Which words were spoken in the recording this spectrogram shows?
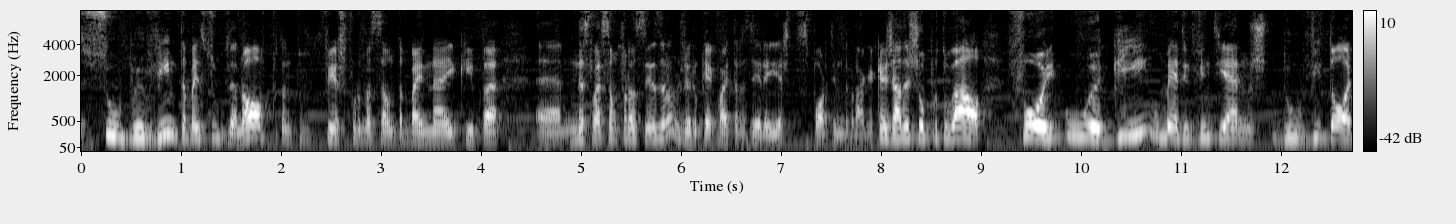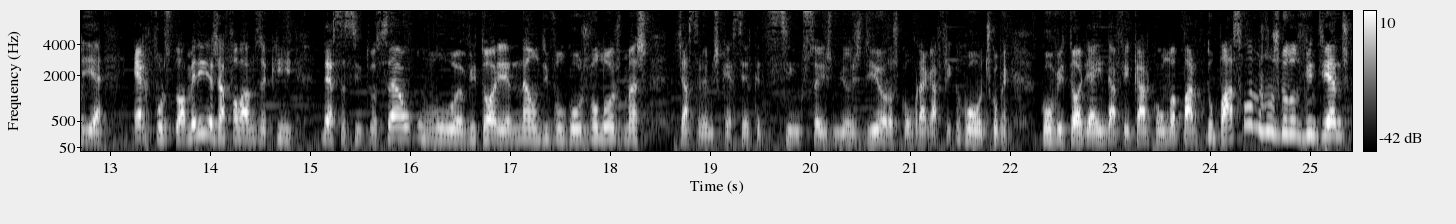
sub-20, também sub-19, portanto fez formação também na equipa na seleção francesa. Vamos ver o que é que vai trazer a este Sporting de Braga. Quem já deixou Portugal foi o Gui, o médio de 20 anos do Vitória, é reforço do Almeria. Já falámos aqui dessa situação. O Vitória não divulgou os valores, mas já sabemos que é cerca de 5, 6 milhões de euros, com o, Braga com, desculpem, com o Vitória ainda a ficar com uma parte do passe. Falamos de um jogador de 20 anos,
